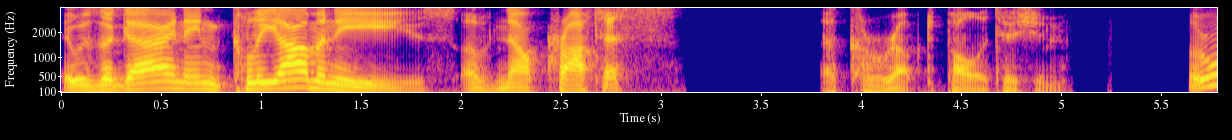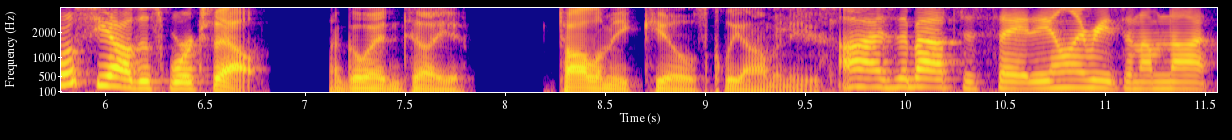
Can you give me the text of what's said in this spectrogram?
It was a guy named Cleomenes of Naucratis, a corrupt politician. But we'll see how this works out. I'll go ahead and tell you. Ptolemy kills Cleomenes. I was about to say the only reason I'm not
